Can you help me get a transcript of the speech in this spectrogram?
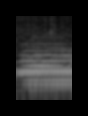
mm you.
